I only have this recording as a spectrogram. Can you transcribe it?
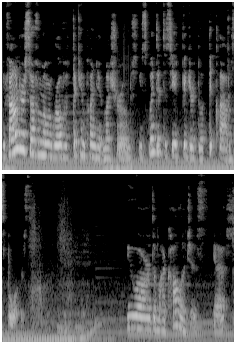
You found yourself among a grove of thick and pungent mushrooms. You squinted to see a figure through a thick cloud of spores. You are the mycologist, yes?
